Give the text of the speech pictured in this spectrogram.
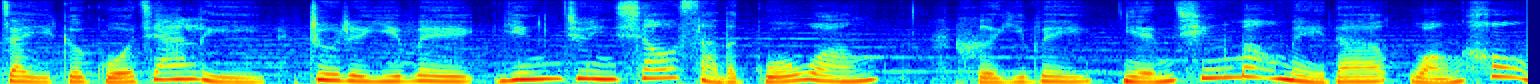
在一个国家里，住着一位英俊潇洒的国王和一位年轻貌美的王后。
